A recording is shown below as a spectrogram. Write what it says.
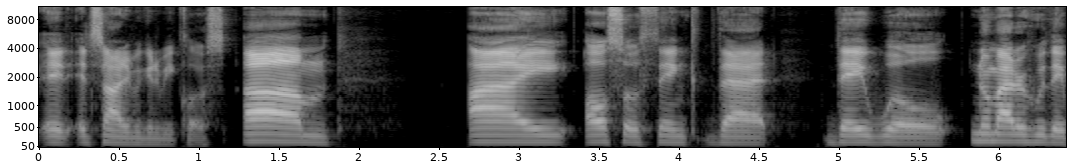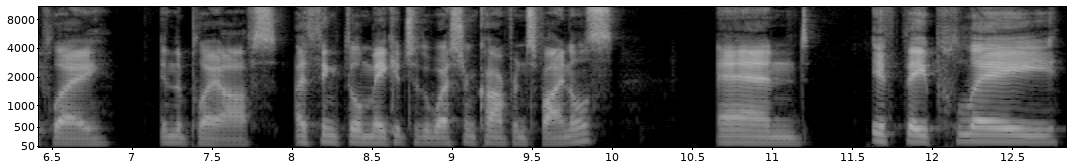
it, it's not even gonna be close. Um, I also think that they will, no matter who they play in the playoffs, I think they'll make it to the Western Conference Finals. And if they play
